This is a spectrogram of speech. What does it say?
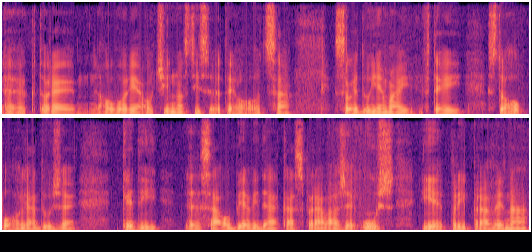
ktoré hovoria o činnosti svätého Otca, sledujem aj v tej, z toho pohľadu, že kedy sa objaví nejaká správa, že už je pripravená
